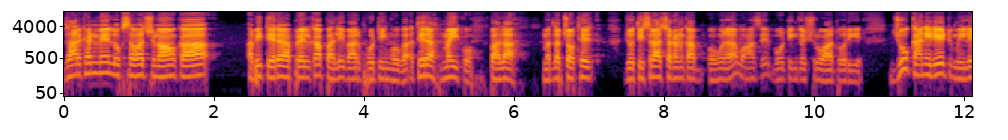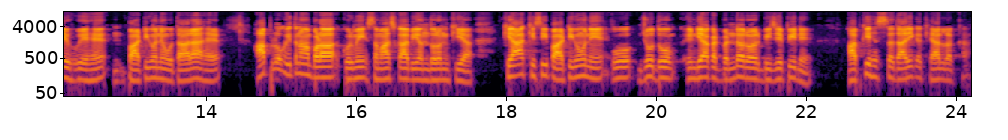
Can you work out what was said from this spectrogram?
झारखंड में लोकसभा चुनाव का अभी तेरह अप्रैल का पहली बार वोटिंग होगा, तेरह मई को पहला मतलब चौथे, जो तीसरा चरण का हो रहा है, वहाँ से वोटिंग की शुरुआत हो रही है। जो कैंडिडेट मिले हुए हैं, पार्टियों ने उतारा है, आप लोग इतना बड़ा कुर्मी समाज का भी आंदोलन किया, क्या किसी पार्टियों ने वो, जो दो इंडिया गठबंधन और बीजेपी ने, आपकी हिस्सेदारी का ख्याल रखा?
